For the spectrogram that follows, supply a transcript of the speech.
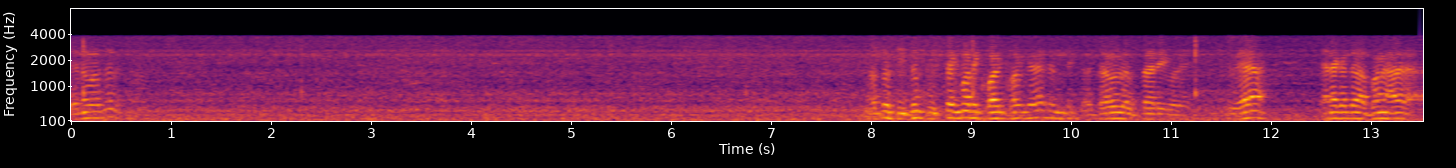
તેનો વાંધો ને આ તો સીધું પુસ્તકમાંથી ખોલ ખોલ ગયા છે કરોડ અવતારી વળે? એના કરતા અભણ હારા.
